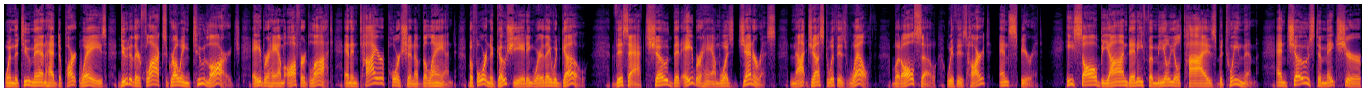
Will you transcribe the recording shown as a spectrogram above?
When the two men had to part ways due to their flocks growing too large, Abraham offered Lot an entire portion of the land before negotiating where they would go. This act showed that Abraham was generous, not just with his wealth, but also with his heart and spirit. He saw beyond any familial ties between them and chose to make sure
